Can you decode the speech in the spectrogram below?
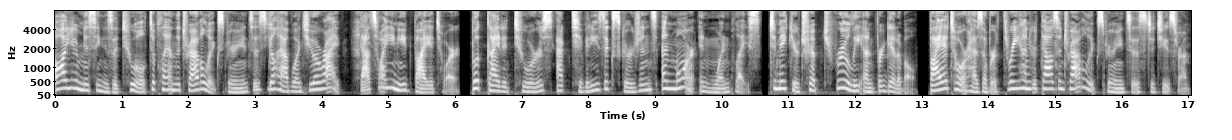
All you're missing is a tool to plan the travel experiences you'll have once you arrive. That's why you need Viator. Book guided tours, activities, excursions, and more in one place to make your trip truly unforgettable. Viator has over 300,000 travel experiences to choose from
